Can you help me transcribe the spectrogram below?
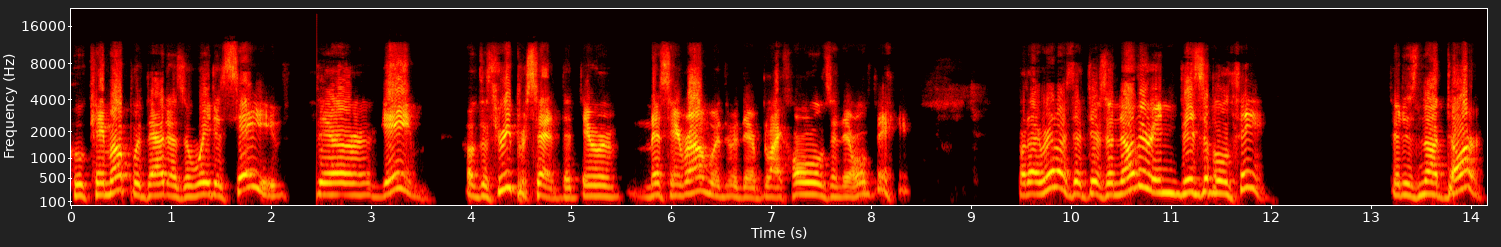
who came up with that as a way to save their game of the 3% that they were messing around with, with their black holes and their whole thing. But I realized that there's another invisible thing that is not dark,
